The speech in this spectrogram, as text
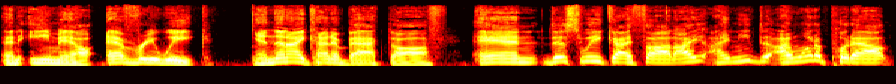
an email every week. And then I kind of backed off. And this week I thought I, I need to, I want to put out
